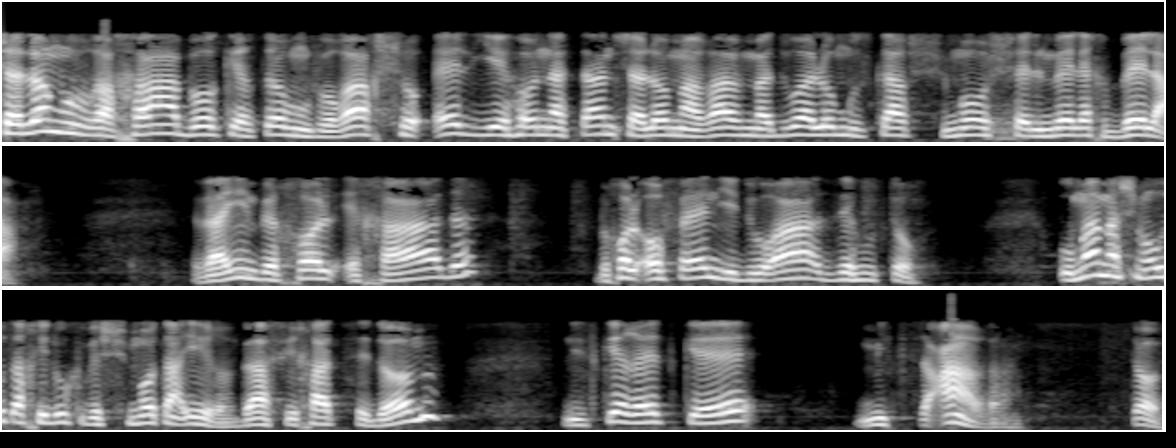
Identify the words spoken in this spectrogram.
שלום וברכה, בוקר טוב ומבורך. שואל יהונתן שלום הרב, מדוע לא מוזכר שמו של מלך בלע? והאם בכל אחד, בכל אופן, ידועה זהותו? ומה משמעות החילוק בשמות העיר בהפיכת סדום? נזכרת כמצער. טוב,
